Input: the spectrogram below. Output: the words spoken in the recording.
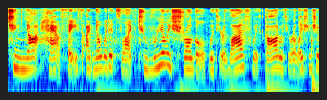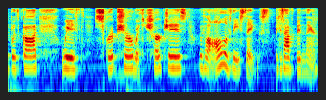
to not have faith. I know what it's like to really struggle with your life, with God, with your relationship with God, with scripture, with churches, with all of these things because I've been there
